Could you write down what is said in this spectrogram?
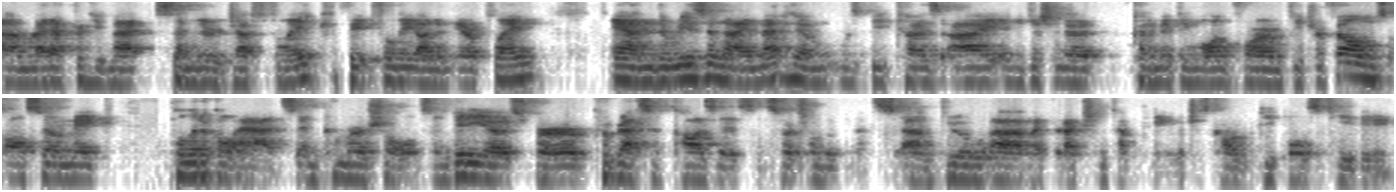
um, right after he met Senator Jeff Flake, fatefully on an airplane. And the reason I met him was because I, in addition to kind of making long form feature films, also make political ads and commercials and videos for progressive causes and social movements um, through uh, my production company, which is called People's TV.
